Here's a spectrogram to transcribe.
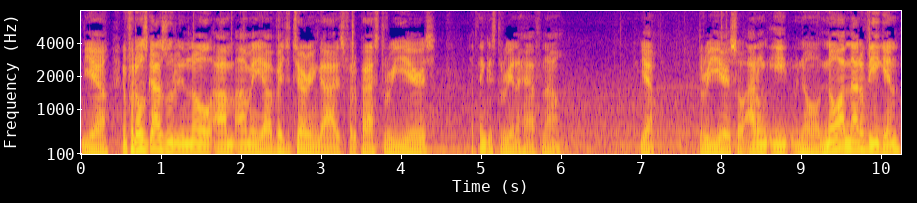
Yeah, and for those guys who didn't know, I'm, I'm a uh, vegetarian, guys, for the past three years. I think it's three and a half now. Yeah, three years. So I don't eat, you know, no, I'm not a vegan.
